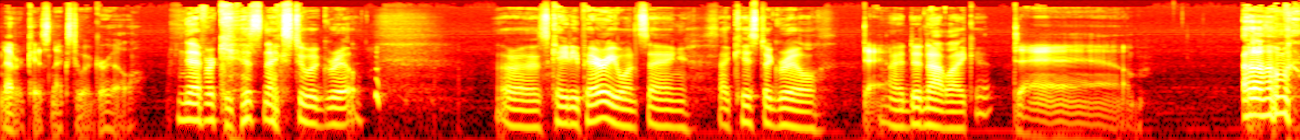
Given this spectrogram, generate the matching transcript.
Never kiss next to a grill. Never kiss next to a grill. Uh, as Katy Perry once sang, I kissed a grill. Damn. I did not like it. Damn. Um,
